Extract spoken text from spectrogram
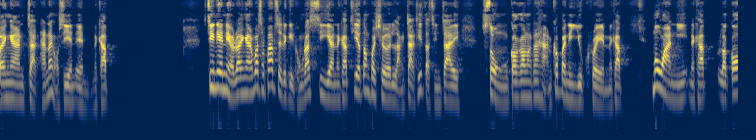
รายงานจากทางด้านของ CNN นะครับซีเนียเนี่ยรายงานว่าสภาพเศรษฐกิจของรัสเซียนะครับที่จะต้องเผชิญหลังจากที่ตัดสินใจ ส่งกองกำลังทหารเข้าไปในยูเครนนะครับเมื่อวานนี้นะครับแล้วก็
